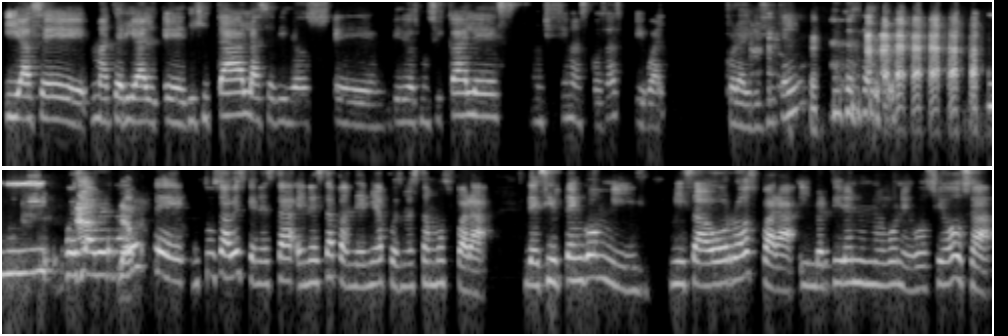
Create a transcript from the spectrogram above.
y hace material eh, digital, hace videos, eh, videos musicales, muchísimas cosas, igual, por ahí visítenlo. y pues la verdad es que tú sabes que en esta, en esta pandemia pues no estamos para decir tengo mis, mis ahorros para invertir en un nuevo negocio, o sea,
